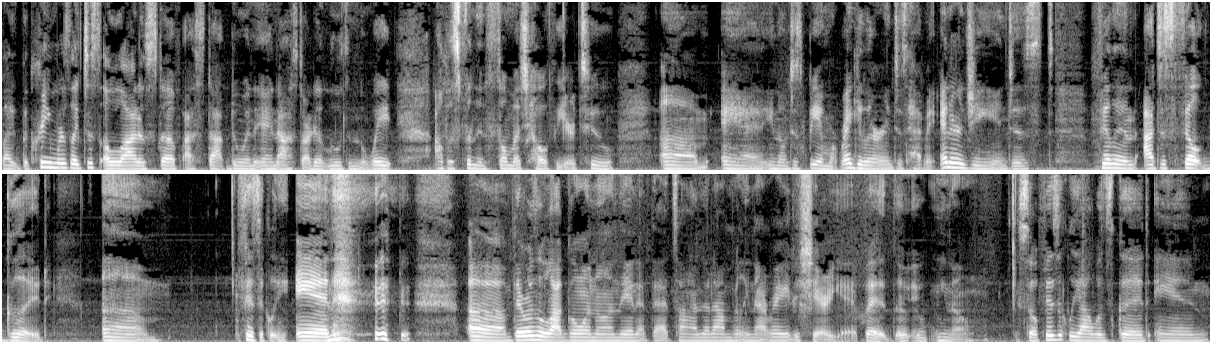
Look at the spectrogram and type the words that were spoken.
like the creamers, like just a lot of stuff I stopped doing and I started losing the weight. I was feeling so much healthier too. Um, and you know, just being more regular and just having energy and just feeling I just felt good. Um, physically and um, there was a lot going on then at that time that I'm really not ready to share yet but uh, you know so physically I was good and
